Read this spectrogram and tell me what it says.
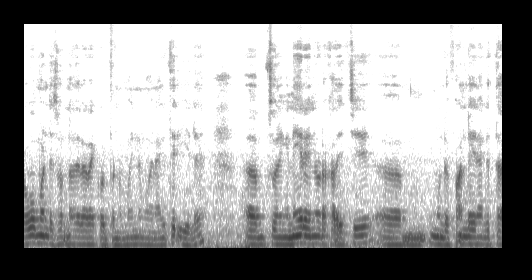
ரோமன்ட்டு சொன்னதில் ரெக்கார்ட் பண்ணுமோ இன்னமும் எனக்கு தெரியல. Um, ஸோ நீங்கள் நேராக என்னோட கதைச்சு um, உங்களோட ஃபண்டை எனக்கு த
